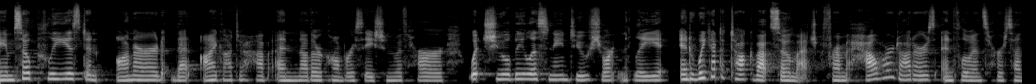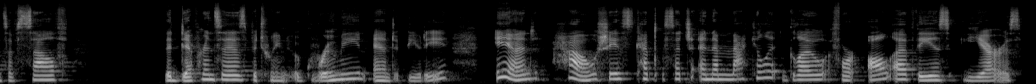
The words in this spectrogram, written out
am so pleased and honored that I got to have another conversation with her, which you will be listening to shortly. And we got to talk about so much from how her daughters influence her sense of self, the differences between grooming and beauty, and how she has kept such an immaculate glow for all of these years.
